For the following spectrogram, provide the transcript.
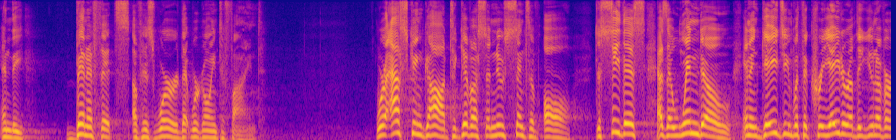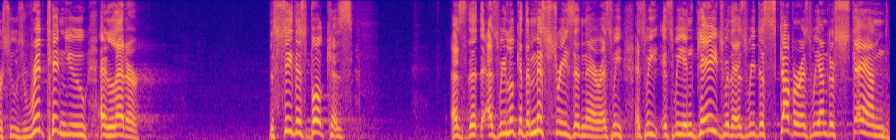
and the benefits of His word that we're going to find. We're asking God to give us a new sense of awe, to see this as a window in engaging with the creator of the universe who's written you a letter. To see this book as as, the, as we look at the mysteries in there, as we, as, we, as we engage with it, as we discover, as we understand,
